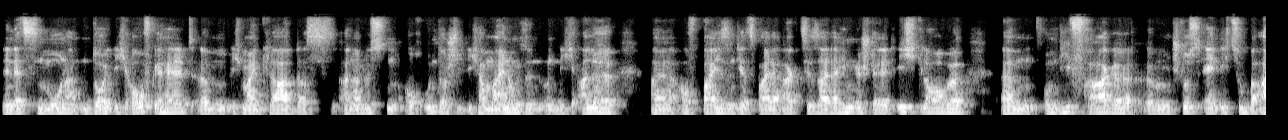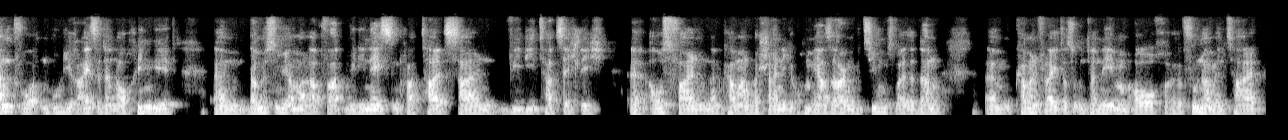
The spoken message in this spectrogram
in den letzten Monaten deutlich aufgehellt. Ähm, ich meine, klar, dass Analysten auch unterschiedlicher Meinung sind und nicht alle äh, auf bei sind jetzt bei der Aktie, sei dahingestellt. Ich glaube, ähm, um die Frage ähm, schlussendlich zu beantworten, wo die Reise dann auch hingeht, da müssen wir mal abwarten, wie die nächsten Quartalszahlen, wie die tatsächlich äh, ausfallen und dann kann man wahrscheinlich auch mehr sagen, beziehungsweise dann kann man vielleicht das Unternehmen auch äh, fundamental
